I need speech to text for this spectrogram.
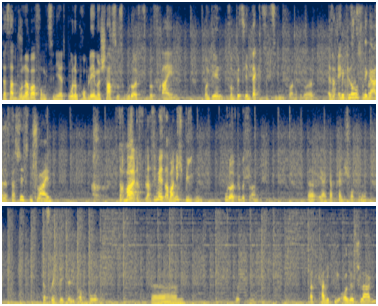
Das hat wunderbar funktioniert. Ohne Probleme schaffst du es, Rudolf zu befreien und den so ein bisschen wegzuziehen von Rudolf. Also, Lass mich los, veganes Faschistenschwein. Sag mal, das lass ich mir jetzt aber nicht bieten. Rudolf, du bist dran. Äh, ja, ich habe keinen Stock, ne? Das ist richtig, der liegt auf dem Boden. Ähm. Kann ich die Olle schlagen?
